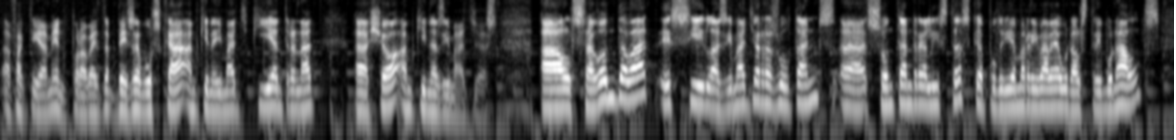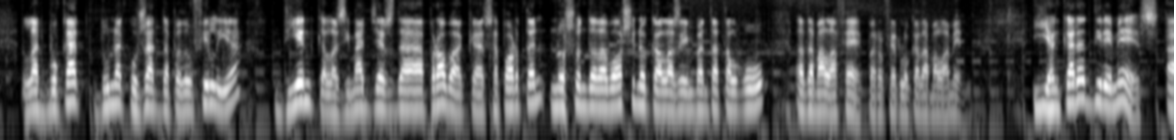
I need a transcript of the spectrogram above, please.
Efectivament, però vés a buscar amb quina imatge, qui ha entrenat això amb quines imatges. El segon debat és si les imatges resultants eh, són tan realistes que podríem arribar a veure als tribunals l'advocat d'un acusat de pedofília dient que les imatges de prova que s'aporten no són de debò, sinó que les ha inventat algú de mala fe per fer-lo quedar malament. I encara et diré més, eh,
